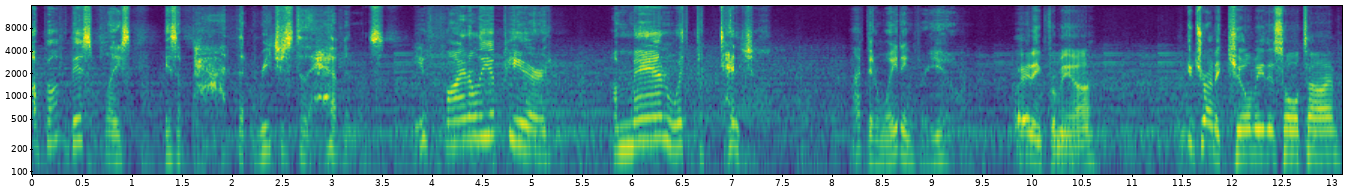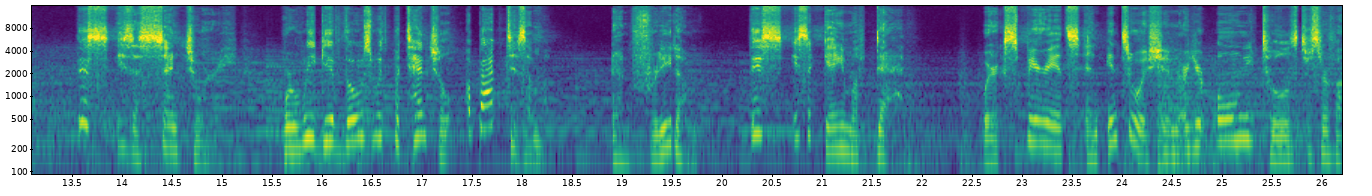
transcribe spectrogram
Above this place is a path that reaches to the heavens. You finally appeared. A man with potential. I've been waiting for you. Waiting for me, huh? You trying to kill me this whole time? This is a sanctuary where we give those with potential a baptism and freedom. This is a game of death where experience and intuition are your only tools to survive.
